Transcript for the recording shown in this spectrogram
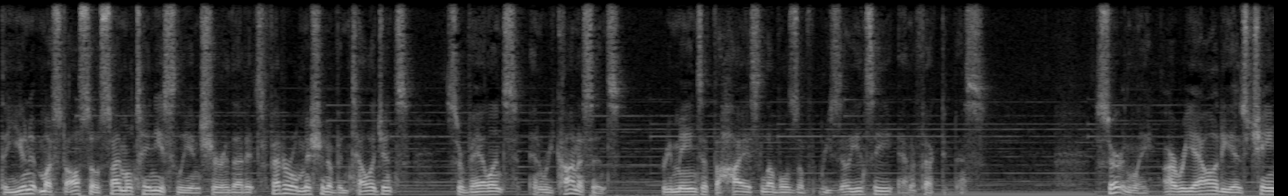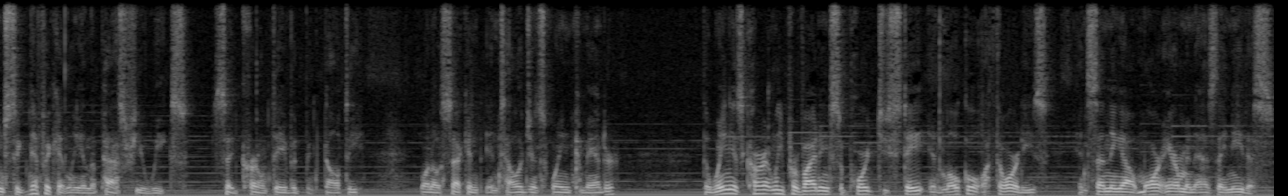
The unit must also simultaneously ensure that its federal mission of intelligence, surveillance, and reconnaissance remains at the highest levels of resiliency and effectiveness. Certainly, our reality has changed significantly in the past few weeks, said Colonel David McNulty, 102nd Intelligence Wing Commander. The wing is currently providing support to state and local authorities and sending out more airmen as they need us.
